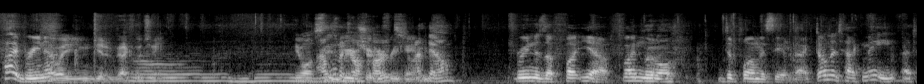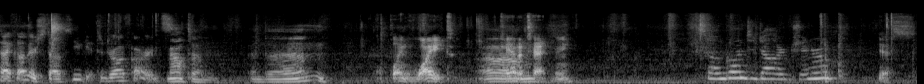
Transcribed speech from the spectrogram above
Hi, That Breena. way you can get exactly what you need. He wants I want to weird draw sugar-free cards. I'm candies. down. Breena's a fun, yeah, fun little diplomacy effect. Don't attack me. Attack other stuff so you get to draw cards. Mountain. And then. I'm playing white. Um, Can't attack me. So I'm going to Dollar General. Yes.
